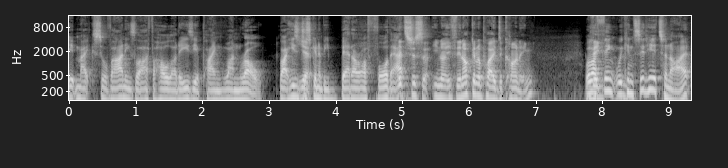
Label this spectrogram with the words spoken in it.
it makes Silvagni's life a whole lot easier playing one role. Like he's just Yeah. going to be better off for that. it's just, uh, you know, if they're not going to play De Koning, Well, I They- think we can sit here tonight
